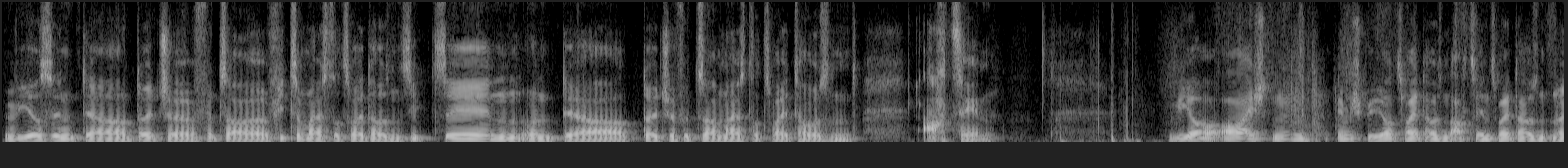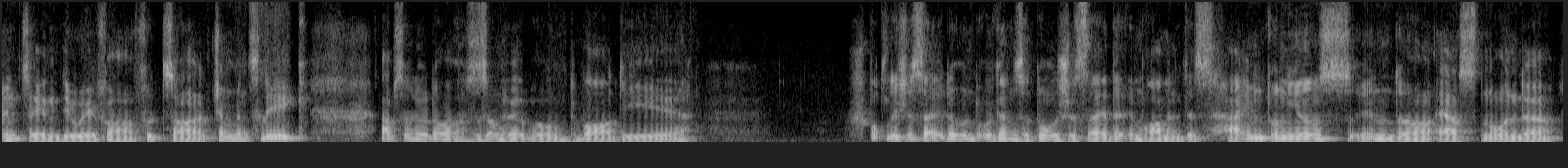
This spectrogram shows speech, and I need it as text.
Wir sind der deutsche Futsal-Vizemeister 2017 und der deutsche Futsalmeister 2018. Wir erreichten im Spieljahr 2018-2019 die UEFA Futsal Champions League. Absoluter Saisonhöhepunkt war die sportliche Seite und organisatorische Seite im Rahmen des Heimturniers in der ersten Runde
